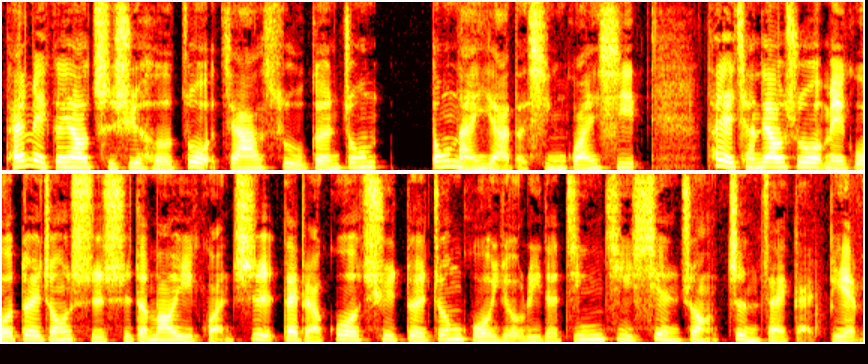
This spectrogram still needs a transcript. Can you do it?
台美更要持续合作，加速跟中东南亚的新关系。”他也强调说：“美国对中实施的贸易管制，代表过去对中国有利的经济现状正在改变。”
